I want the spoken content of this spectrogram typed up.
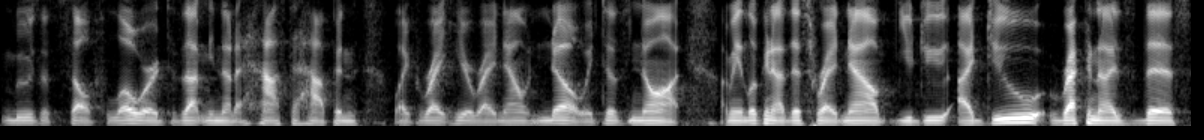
moves itself lower, does that mean that it has to happen like right here, right now? No, it does not. I mean, looking at this right now, you do I do recognize this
